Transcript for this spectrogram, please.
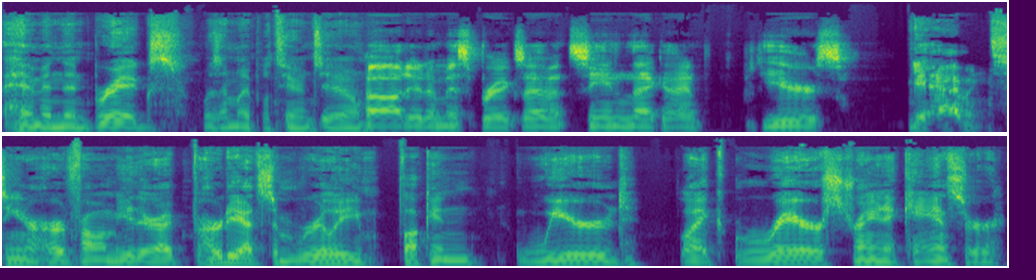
Him and then Briggs was in my platoon too. Oh, dude, I miss Briggs. I haven't seen that guy in years. yeah, I haven't seen or heard from him either. I heard he had some really fucking weird, like rare strain of cancer.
